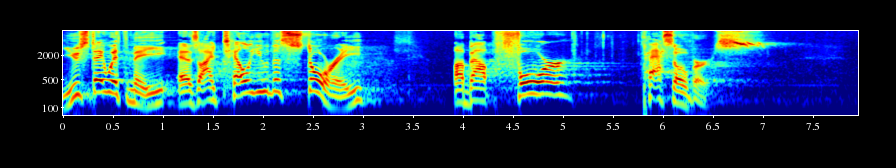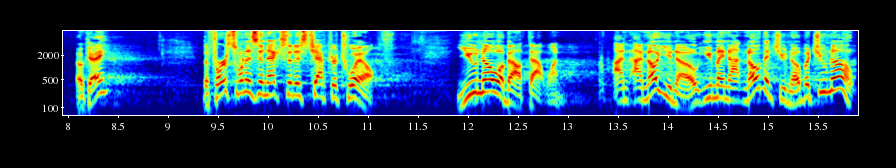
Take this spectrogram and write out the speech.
you stay with me as I tell you the story about four Passovers. Okay? The first one is in Exodus chapter 12. You know about that one. I, I know you know. You may not know that you know, but you know.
